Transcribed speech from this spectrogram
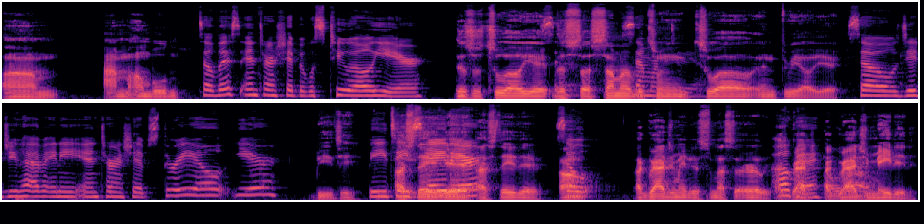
um I'm humbled so this internship it was 2L year this was 2L year. So, this is summer, summer between 2L and 3L year. So, did you have any internships 3L year? BET. BET. I stayed stay there. there. I stayed there. So, um, I graduated a semester early. Okay. I, grad, I graduated.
